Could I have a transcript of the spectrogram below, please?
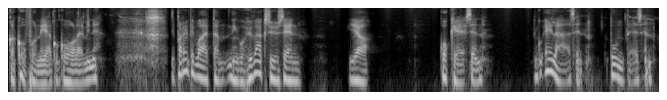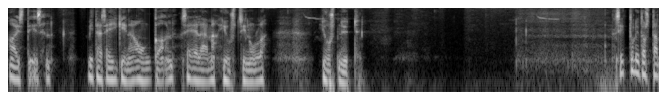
kakofonia koko oleminen. Niin parempi vaan, että niin kuin hyväksyy sen ja kokee sen, niin kuin elää sen, tuntee sen, aistii sen, mitä se ikinä onkaan, se elämä just sinulla, just nyt. Sitten tuli tuosta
